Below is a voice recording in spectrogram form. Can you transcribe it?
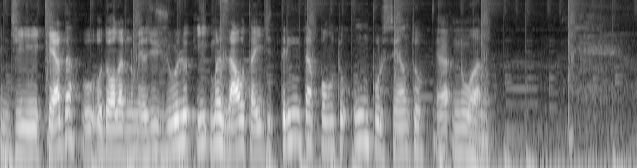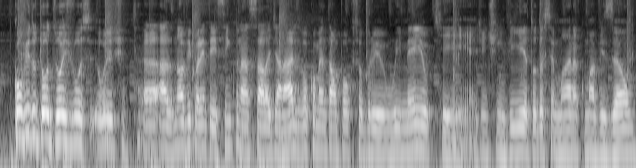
de queda, o, o, dólar no mês de julho, e mais alta aí de 30,1% é, no ano. Convido todos hoje, hoje é, às 9h45 na sala de análise. Vou comentar um pouco sobre o e-mail que a gente envia toda semana com uma visão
